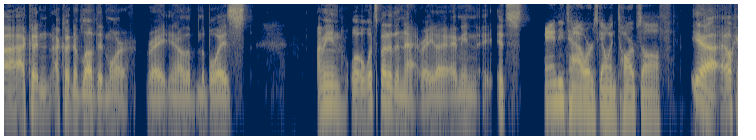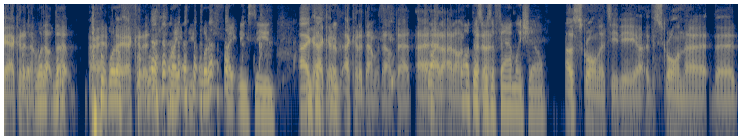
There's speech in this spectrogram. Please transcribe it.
Uh, I couldn't I couldn't have loved it more. Right, you know the, the boys. I mean, well, what's better than that, right? I, I mean, it's Andy Towers going tarps off. Yeah, okay, I could have done what, without what, that. Right. what, a, what, a frightening, what a frightening scene. I, I could have I could have done without that. I, I, I don't. thought this I was a family show. I was scrolling the TV, uh, scrolling the the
